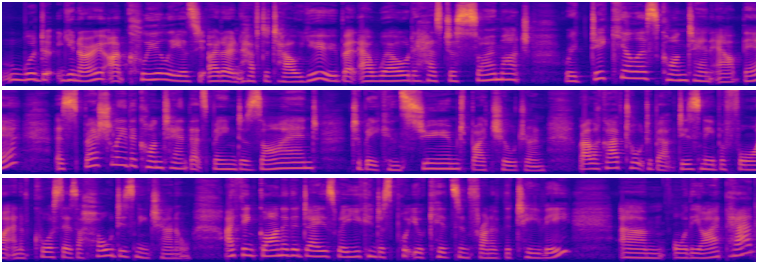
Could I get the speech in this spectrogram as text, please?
would you know i'm clearly as i don't have to tell you but our world has just so much ridiculous content out there especially the content that's being designed to be consumed by children right? Like i've talked about disney before and of course there's a whole disney channel. I think gone are the days where you can just put your kids in front of the tv um, or the iPad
